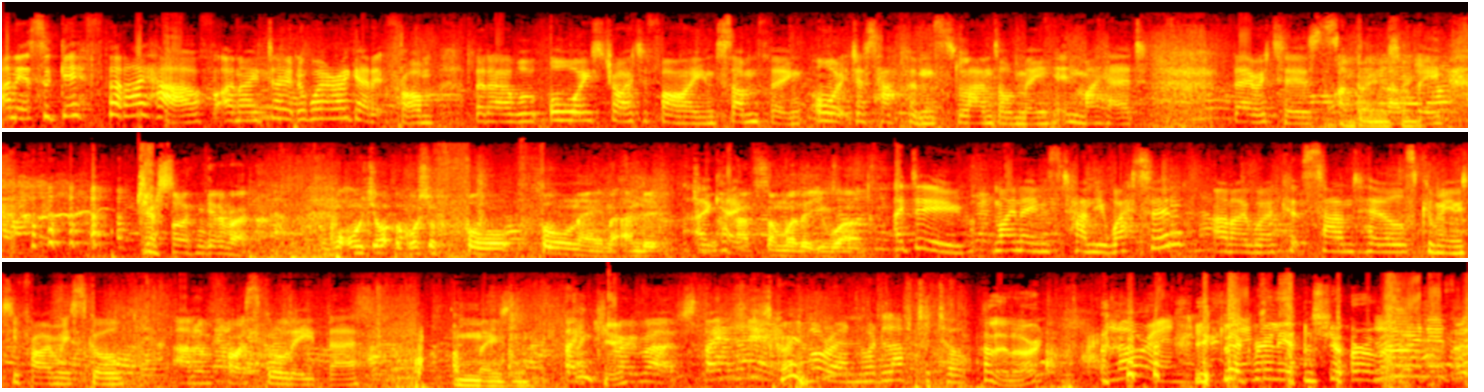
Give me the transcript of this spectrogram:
And it's a gift that I have, and I don't know where I get it from, but I will always try to find something, or it just happens to land on me in my head. There it is, something Amazing. lovely. Just so I can get it right. What would your, what's your full full name and it, do you have somewhere that you work? I do. My name is Tanya Wetton, and I work at Sandhills Community Primary School, and I'm forest school lead there. Amazing. Thank, you very much. Thank you. It's great. Lauren would love to talk. Hello, Lauren. Lauren. You look really unsure about Lauren it. is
